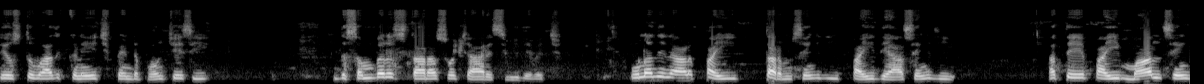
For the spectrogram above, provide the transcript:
ਤੇ ਉਸ ਤੋਂ ਬਾਅਦ ਕਣੇਚ ਪਿੰਡ ਪਹੁੰਚੇ ਸੀ ਦਸੰਬਰ 1704 ਈਸਵੀ ਦੇ ਵਿੱਚ। ਉਹਨਾਂ ਦੇ ਨਾਲ ਭਾਈ ਧਰਮ ਸਿੰਘ ਜੀ, ਭਾਈ ਦਿਆ ਸਿੰਘ ਜੀ ਅਤੇ ਭਾਈ ਮਾਨ ਸਿੰਘ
